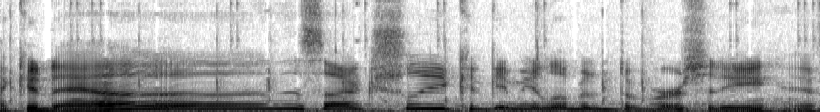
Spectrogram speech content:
I could add, this actually could give me a little bit of diversity if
